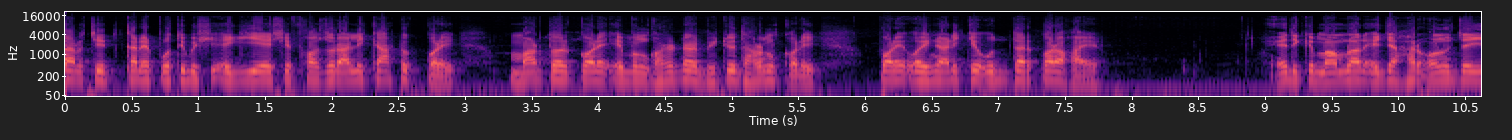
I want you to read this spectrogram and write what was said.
তার চিৎকারের প্রতিবেশী এগিয়ে এসে ফজর আলীকে আটক করে, মারধর করে এবং ঘটনার ভিডিও ধারণ করে, পরে ওই নারীকে উদ্ধার করা হয়। এদিকে মামলার এজাহার অনুযায়ী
